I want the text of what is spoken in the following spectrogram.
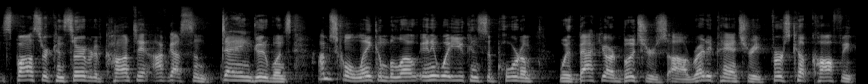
sponsor conservative content. I've got some dang good ones. I'm just to link them below. Any way you can support them with Backyard Butchers, uh, Ready Pantry, First Cup Coffee.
